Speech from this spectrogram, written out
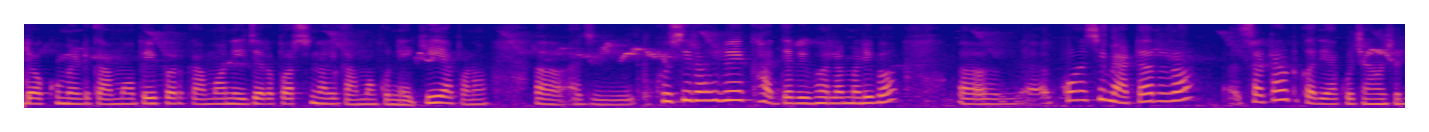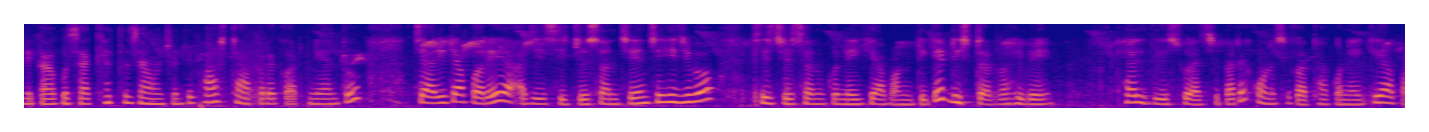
डॉक्यूमेंट काम पेपर काम निजर पर्सनल काम को लेकिन आप आज खुशी रे खाद्य भी भल मिल कौन सी मैटर सर्ट आउट करने को चाहते क्या साक्षात चाहते फास्ट हाफ करनी चारिटापर आज सिचुएसन चेज हो सीचुएसन को लेकिन आपे डिस्टर्ब रही हेल्थ इश्यू आसपे कौन कथ को लेकिन आप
